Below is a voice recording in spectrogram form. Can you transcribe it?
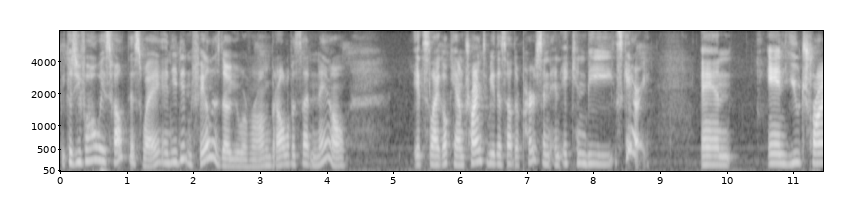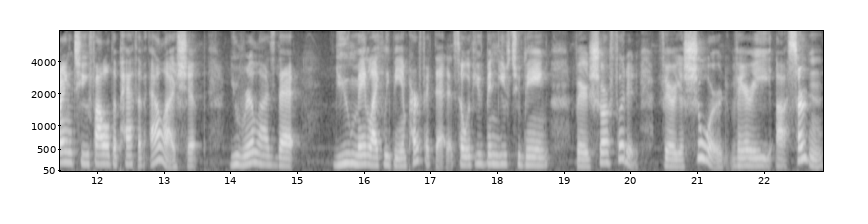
because you've always felt this way and you didn't feel as though you were wrong, but all of a sudden now it's like, okay, I'm trying to be this other person and it can be scary. And and you trying to follow the path of allyship, you realize that you may likely be imperfect at it. So if you've been used to being very sure footed, very assured, very uh, certain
